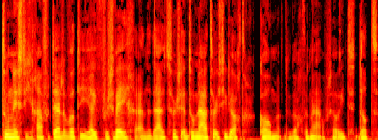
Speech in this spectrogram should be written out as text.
toen is hij gaan vertellen wat hij heeft verzwegen aan de Duitsers. En toen later is hij erachter gekomen, de dag daarna of zoiets... dat,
